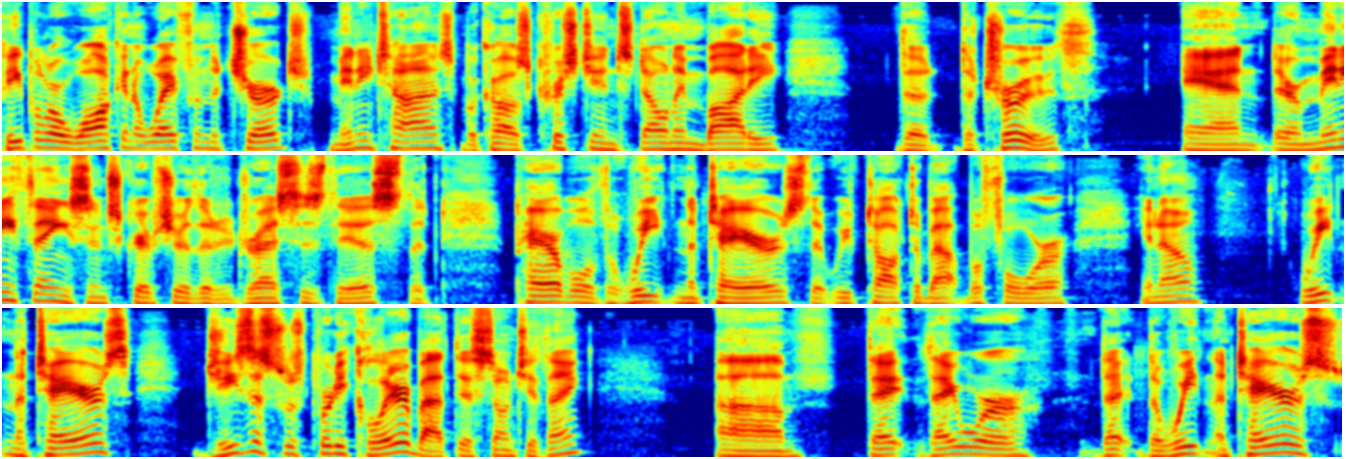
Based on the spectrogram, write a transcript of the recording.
people are walking away from the church many times because Christians don't embody the the truth. And there are many things in Scripture that addresses this. The parable of the wheat and the tares that we've talked about before. You know, wheat and the tares. Jesus was pretty clear about this, don't you think? Um, they they were the, the wheat and the tares.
